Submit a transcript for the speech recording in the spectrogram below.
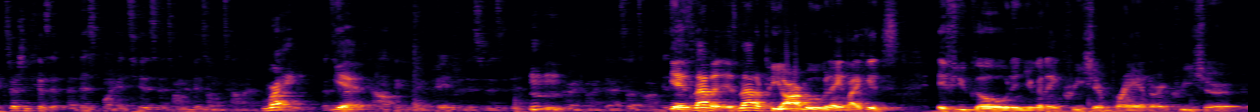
especially because at this point it's his it's on his own time. Right. That's yeah. I don't think he's getting paid for this visit or anything like that. So it's on his. Yeah, it's not a it's not a PR move. It ain't like it's if you go then you're gonna increase your brand or increase your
